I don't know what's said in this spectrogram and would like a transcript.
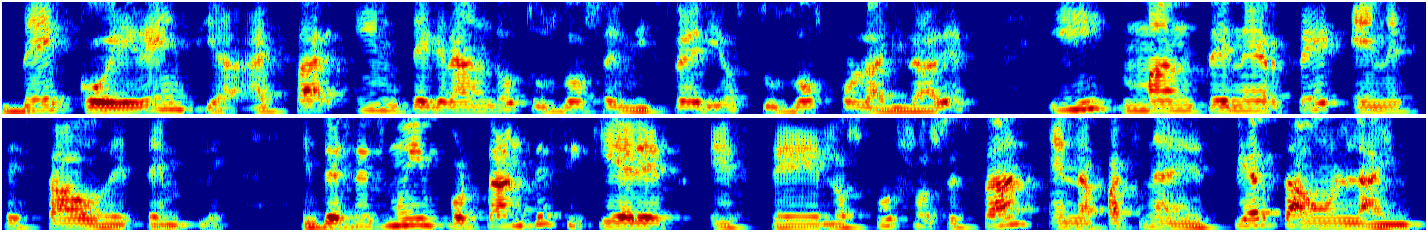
de coherencia, a estar integrando tus dos hemisferios, tus dos polaridades y mantenerte en este estado de temple. Entonces es muy importante si quieres, este, los cursos están en la página de Despierta Online,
